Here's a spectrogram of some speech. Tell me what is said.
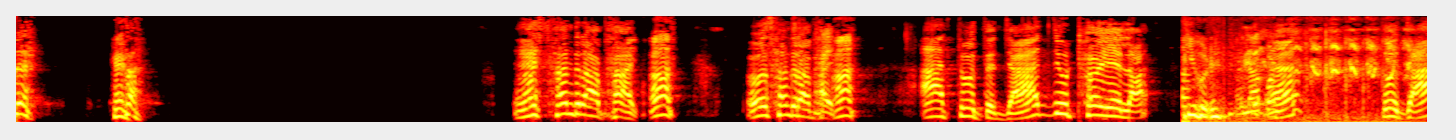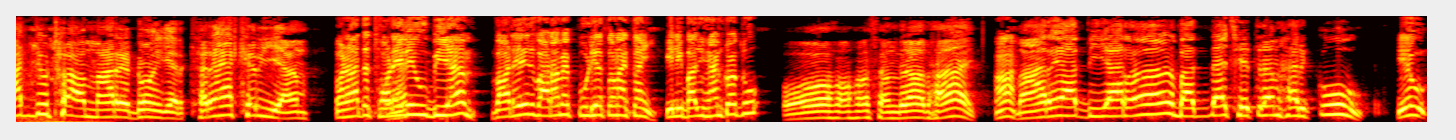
લે. હે. એ સંદરા ભાઈ હા. ઓ સંદરા ભાઈ હા. આ તો તો જાત પણ તો જાત જૂઠો મારે ડોંગર ખરેખરી એમ. પણ આ તો થોડેલી ઊભી એમ. વાડે વાડામાં પુલિયા તણાય કઈ પેલી બાજુ હેન્ડ કર તું. ઓહો હો ભાઈ હા. મારે આ બિયારણ બધા ક્ષેત્રમાં હરકું. એવું?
